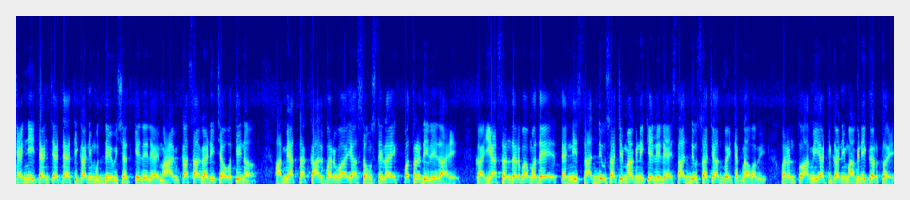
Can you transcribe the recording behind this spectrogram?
त्यांनी त्यांच्या त्या ठिकाणी मुद्दे विषद केलेले आहे. महाविकास आघाडीच्या वतीनं आम्ही आत्ता काल परवा या संस्थेला एक पत्र दिलेलं आहे. का या संदर्भामध्ये त्यांनी सात दिवसाची मागणी केलेली आहे. सात दिवसाच्या आत बैठक लावावी. परंतु आम्ही या ठिकाणी मागणी करतोय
